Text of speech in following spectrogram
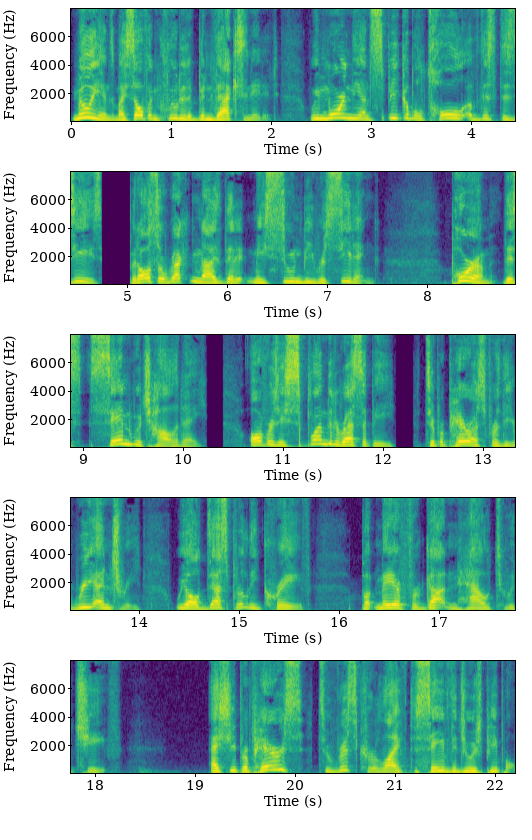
Millions, myself included, have been vaccinated. We mourn the unspeakable toll of this disease, but also recognize that it may soon be receding. Purim, this sandwich holiday, offers a splendid recipe to prepare us for the re entry we all desperately crave, but may have forgotten how to achieve. As she prepares to risk her life to save the Jewish people,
